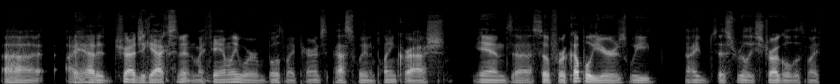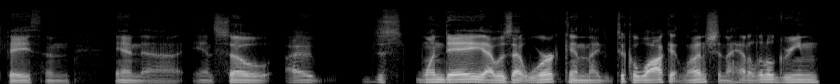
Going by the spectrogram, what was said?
uh, I had a tragic accident in my family where both my parents passed away in a plane crash, and uh, so for a couple years we I just really struggled with my faith, and and uh, and so I just one day I was at work and I took a walk at lunch and I had a little green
